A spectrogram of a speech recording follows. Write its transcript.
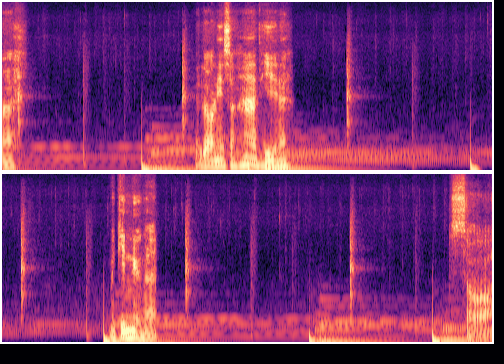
มา ไปรอนี้สักห้าทีนะไม่กินหนึ่งแล้วสอง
